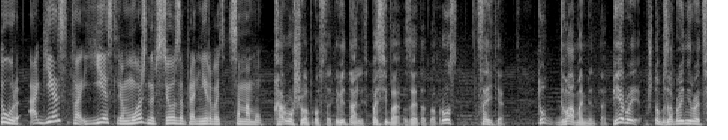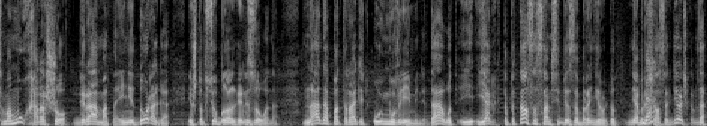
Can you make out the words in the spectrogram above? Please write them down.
турагентство, если можно все забронировать самому? Хороший вопрос, кстати, Виталий, спасибо за этот вопрос. Смотрите, тут два момента. Первый, чтобы забронировать самому хорошо, грамотно и недорого, и чтобы все было организовано, надо потратить уйму времени, да, вот я как-то пытался сам себе забронировать, вот не обращался к девочкам, да,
